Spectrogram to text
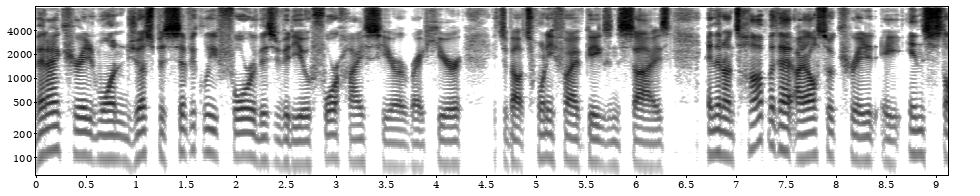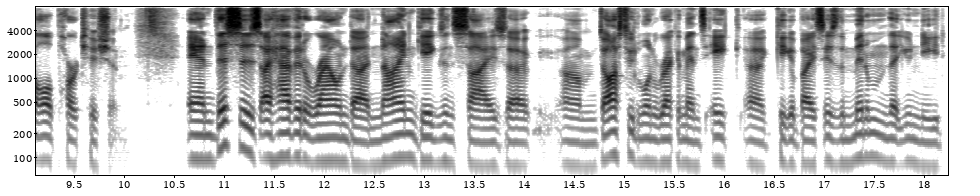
Then I created one just specifically for this video for High Sierra right here. It's about 25 gigs in size. And then on top of that, I also created a install partition. And this is, I have it around uh, 9 gigs in size. Uh, um, DOSDude1 recommends 8 uh, gigabytes is the minimum that you need.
